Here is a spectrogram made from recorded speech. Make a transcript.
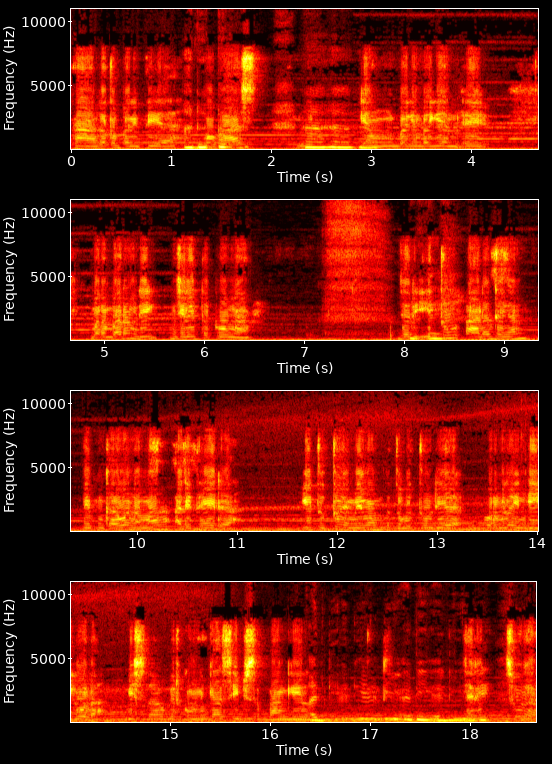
Nah kata panitia. Aduh, mau bahas yang bagian-bagian eh barang-barang di cerita rumah jadi okay. itu ada dengan kawan nama Adit Heda itu tuh yang memang betul-betul dia orang bilang indigo lah. Bisa berkomunikasi bisa panggil. Adi, adi, adi, adi, adi. jadi sudah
